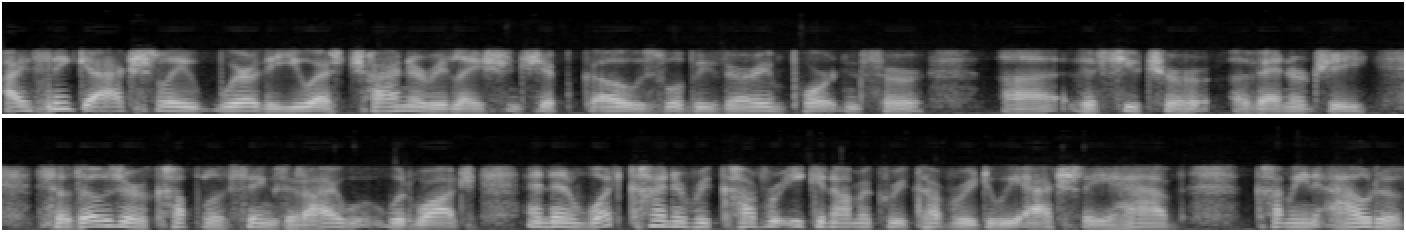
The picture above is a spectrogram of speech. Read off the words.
I think actually where the U.S.-China relationship goes will be very important for uh, the future of energy. So those are a couple of things that I w- would watch. And then what kind of recovery, economic recovery, do we actually have coming out of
